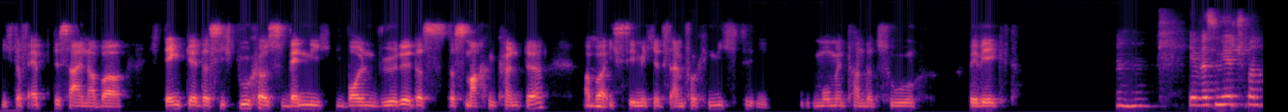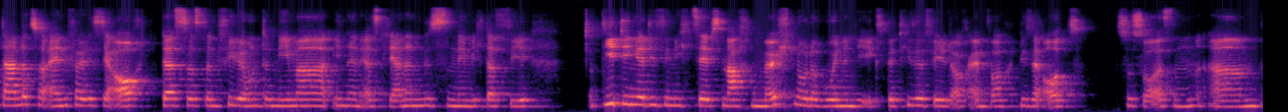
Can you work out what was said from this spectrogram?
nicht auf App-Design, aber ich denke, dass ich durchaus, wenn ich wollen würde, das, das machen könnte. Aber mhm. ich sehe mich jetzt einfach nicht momentan dazu bewegt. Mhm. Ja, was mir jetzt spontan dazu einfällt, ist ja auch, dass das dann viele UnternehmerInnen erst lernen müssen, nämlich dass sie die Dinge, die sie nicht selbst machen möchten oder wo ihnen die Expertise fehlt, auch einfach diese outzusourcen, ähm,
